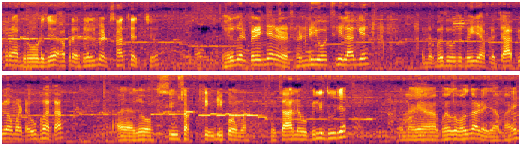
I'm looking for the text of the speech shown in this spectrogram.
ખરાબ રોડ છે. આપણે હેલ્મેટ સાથે જ છે. હેલ્મેટ પહેરીને જાય ને ઠંડી ઓછી લાગે. અને બધું ઓછું થઈ જાય. આપણે ચા પીવા માટે ઊભા હતા. અહીંયા જો શિવશક્તિ ડીપોમાં. તો ચા ને એવું પી લીધું છે. અને અહીંયા વગાડે છે ભાઈ.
